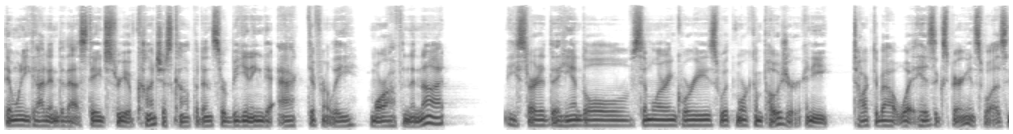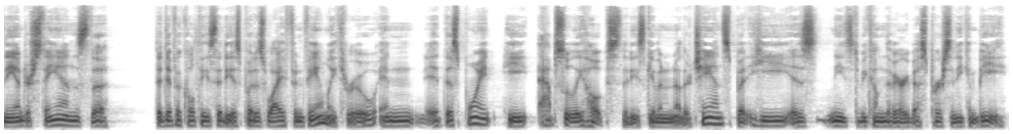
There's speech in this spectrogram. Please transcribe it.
Then, when he got into that stage three of conscious competence or beginning to act differently more often than not, he started to handle similar inquiries with more composure. And he talked about what his experience was. And he understands the, the difficulties that he has put his wife and family through. And at this point, he absolutely hopes that he's given another chance, but he is, needs to become the very best person he can be.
